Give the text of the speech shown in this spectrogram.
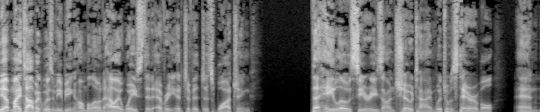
yeah, my topic was me being home alone and how I wasted every inch of it just watching the Halo series on Showtime, which was terrible, and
